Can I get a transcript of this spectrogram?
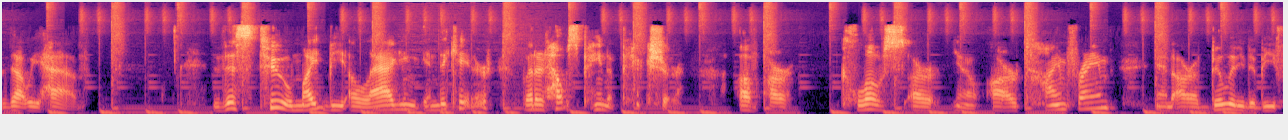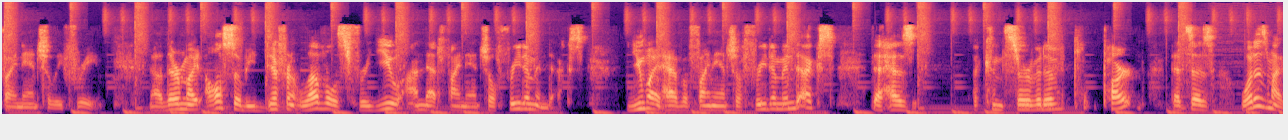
that we have. This too might be a lagging indicator, but it helps paint a picture of our close our you know our time frame and our ability to be financially free. Now there might also be different levels for you on that financial freedom index. You might have a financial freedom index that has a conservative part that says, what is my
